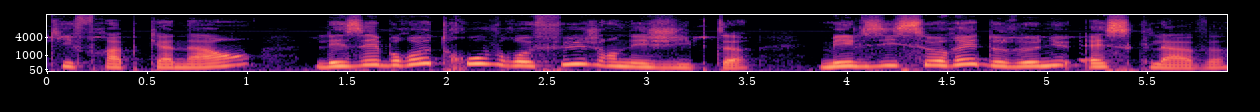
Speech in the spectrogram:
qui frappe Canaan, les Hébreux trouvent refuge en Égypte, mais ils y seraient devenus esclaves.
